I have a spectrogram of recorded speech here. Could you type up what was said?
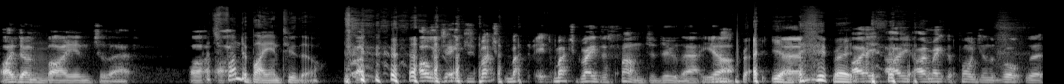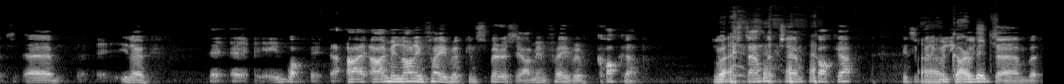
I don't mm. buy into that. It's fun to buy into, though. But, oh, it's, it's, much it's much greater fun to do that. Yeah, right. Yeah, uh, right. I, I, I, make the point in the book that um, you know I, am not in favour of conspiracy. I'm in favour of cock up. Do you right. understand the term cock up? It's a bit uh, of an garbage English term, but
